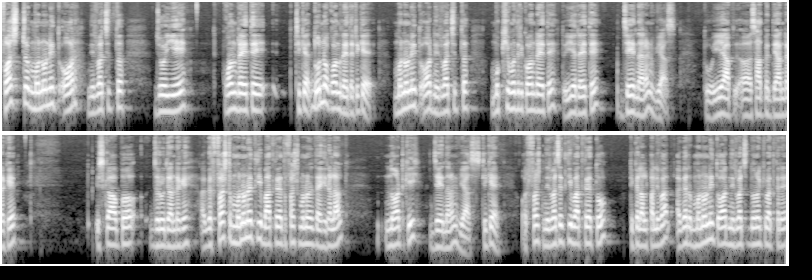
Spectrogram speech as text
फ़र्स्ट मनोनीत और निर्वाचित जो ये कौन रहे थे? ठीक है, दोनों कौन रहे थे? ठीक है, मनोनीत और निर्वाचित मुख्यमंत्री कौन रहे थे? तो ये रहे थे जय नारायण व्यास। तो ये आप साथ में ध्यान रखें। इसका आप ज़रूर ध्यान रखें। अगर फ़र्स्ट मनोनीत की बात करें तो फ़र्स्ट मनोनीत है हीरालाल, नॉट की जय नारायण व्यास। ठीक है और फ़र्स्ट निर्वाचित की बात करें तो टीकालाल पालीवाल। अगर मनोनीत और निर्वाचित दोनों की बात करें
